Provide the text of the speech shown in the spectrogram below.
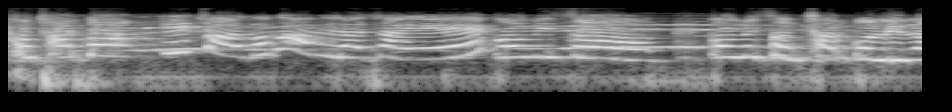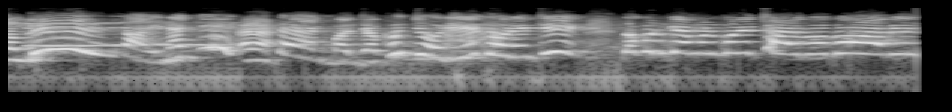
এখন ছাড় তো। কি ছাড়বো গো আমিলা সাহেব? কমিশন কমিশন ছাড় করলি না রে তাই নাকি। একবার যখন জড়িয়ে ধরেছি তখন কেমন করে ছাড়বো গো আবিলদার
